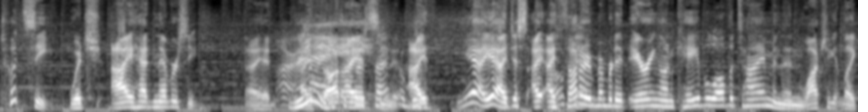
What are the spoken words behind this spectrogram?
Tootsie, which I had never seen. I had I Really? thought I had seen it. I yeah yeah I just I, I thought I remembered it airing on cable all the time and then watching it like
